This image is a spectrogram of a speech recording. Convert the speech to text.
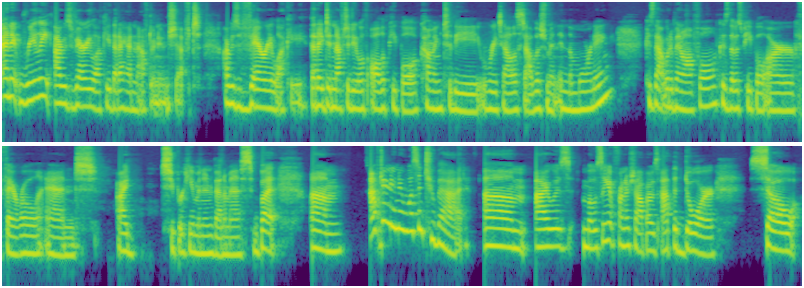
and it really, I was very lucky that I had an afternoon shift. I was very lucky that I didn't have to deal with all the people coming to the retail establishment in the morning because that would have been awful because those people are feral and I superhuman and venomous. But um afternoon it wasn't too bad. Um I was mostly at front of shop. I was at the door. So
